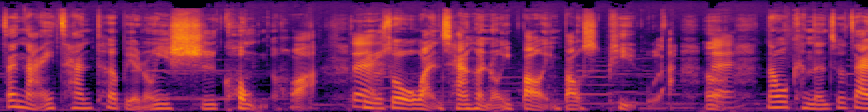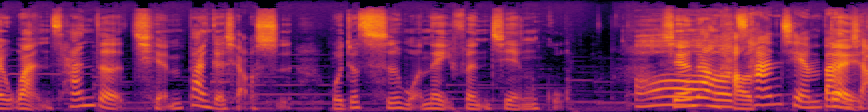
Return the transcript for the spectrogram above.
在哪一餐特别容易失控的话，比如说我晚餐很容易暴饮暴食，譬如啦，嗯，那我可能就在晚餐的前半个小时，我就吃我那一份坚果。哦先让好餐前半小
